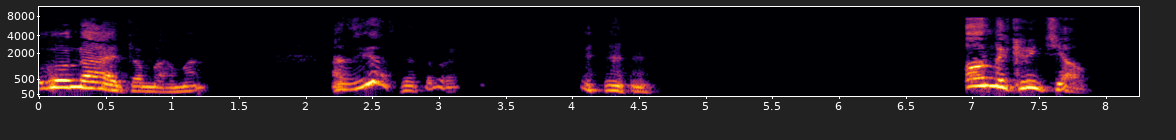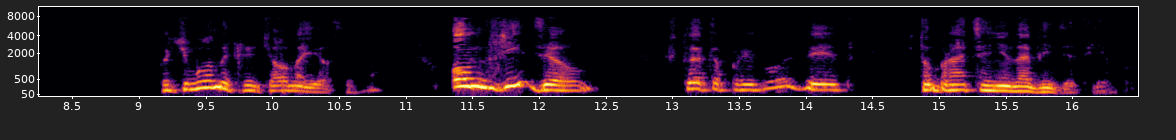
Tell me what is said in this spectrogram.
луна – это мама, а звезды – это братья. Он накричал. Почему он накричал на Иосифа? Он видел, что это приводит, что братья ненавидят его.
